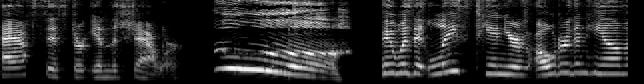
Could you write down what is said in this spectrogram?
half sister in the shower. Ugh. Who was at least ten years older than him,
